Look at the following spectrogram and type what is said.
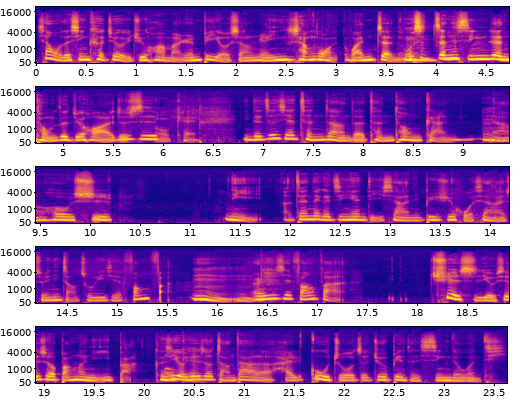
像我的新课就有一句话嘛，“人必有伤，人因伤完完整”，嗯、我是真心认同这句话，就是 OK，你的这些成长的疼痛感，嗯、然后是。你啊，在那个经验底下，你必须活下来，所以你长出一些方法，嗯嗯，而这些方法确实有些时候帮了你一把，可是有些时候长大了还固着着，就变成新的问题。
